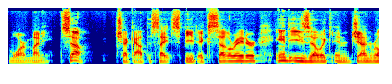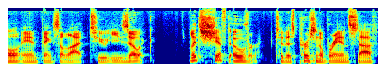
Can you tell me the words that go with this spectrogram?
more money. So check out the site speed accelerator and Ezoic in general. And thanks a lot to Ezoic. Let's shift over to this personal brand stuff.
